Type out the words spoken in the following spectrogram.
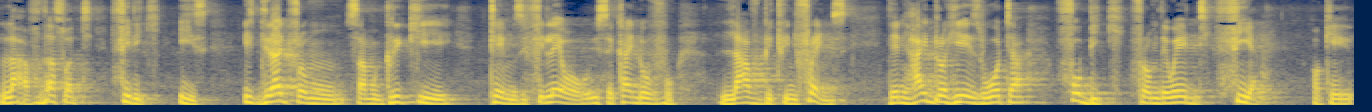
love. That's what philic is. It's derived from some Greek terms. Phileo is a kind of love between friends. Then hydro here is water, phobic from the word fear, okay,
